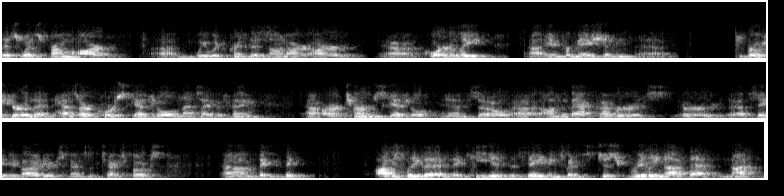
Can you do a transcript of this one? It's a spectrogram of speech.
This was from our, Uh, we would print this on our, our uh, quarterly uh, information uh, brochure that has our course schedule and that type of thing, our term schedule. And so on the back cover it's, or say goodbye to expensive textbooks. Um, they, they, obviously the, the key is the savings, but it's just really not that not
